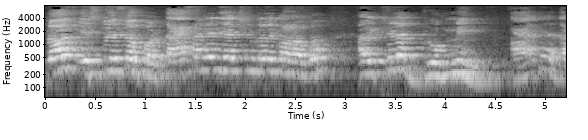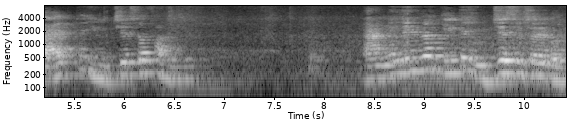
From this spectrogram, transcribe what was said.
প্লাস H2SO4 তা সাঙ্গে রিঅ্যাকশন করলে কোন হবো Now it ব্রোমিন আর bromine and the right uses of anilin. অ্যানোলিনরা তিনটা ইউজেস হিসেবে করে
